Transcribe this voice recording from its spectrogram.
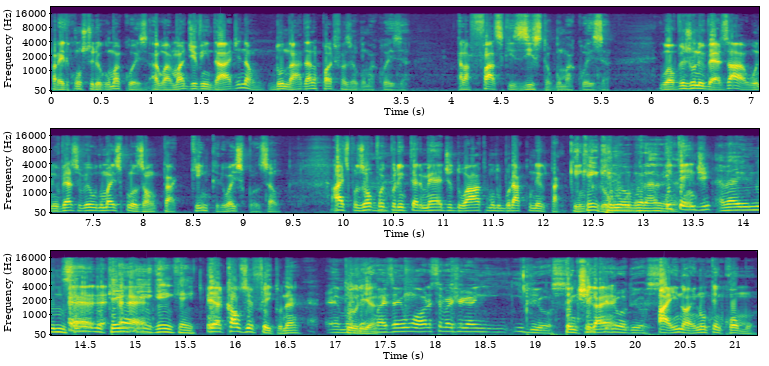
para ele construir alguma coisa. Agora, uma divindade, não. Do nada ela pode fazer alguma coisa. Ela faz que exista alguma coisa. Igual eu vejo o universo. Ah, o universo veio de uma explosão. Tá, quem criou a explosão? Ah, a explosão foi por intermédio do átomo do buraco negro. Tá, quem, Quem criou o buraco? Entende? É, não sei É, quem, é. quem, quem, quem. É causa e efeito, né? É, mas, Teoria. mas aí uma hora você vai chegar em, em Deus. Tem que chegar. Criou Deus? Aí não, aí não tem como.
